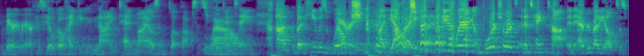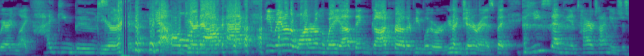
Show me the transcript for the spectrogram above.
very rare because he'll go hiking nine, ten miles in flip flops. It's wow. insane. Um, but he was wearing, like, yeah, Ouch. right. He's wearing board shorts and a tank top, and everybody else is wearing like hiking boots, gear, yeah, all geared out. he ran out of water on the way up. Thank God for other people who are like, generous. But he said the entire time he was just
